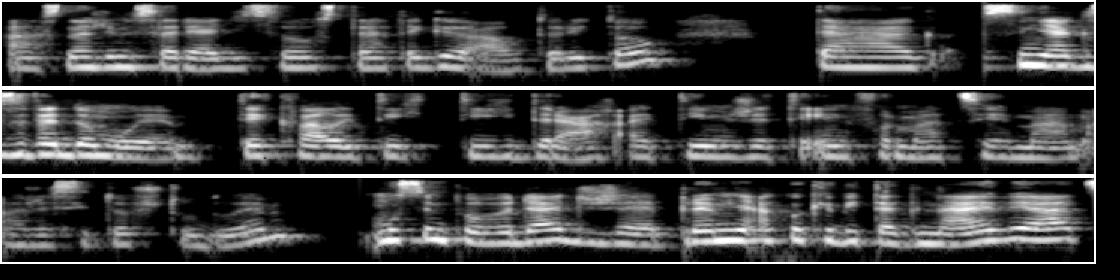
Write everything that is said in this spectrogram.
a snažím sa riadiť svojou stratégiou a autoritou, tak si nejak zvedomujem tie kvality tých dráh aj tým, že tie informácie mám a že si to študujem. Musím povedať, že pre mňa ako keby tak najviac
